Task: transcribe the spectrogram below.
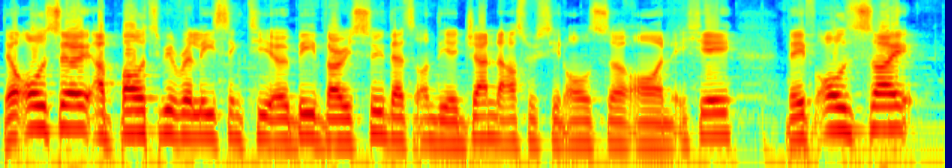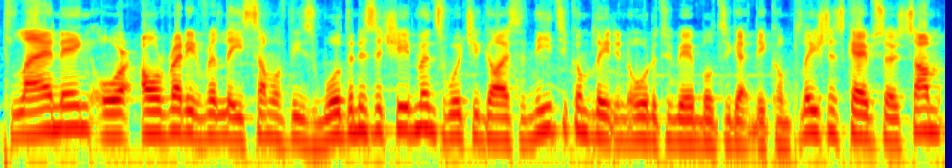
They're also about to be releasing TOB very soon. That's on the agenda as we've seen also on here. They've also planning or already released some of these wilderness achievements which you guys need to complete in order to be able to get the completionist cape so some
